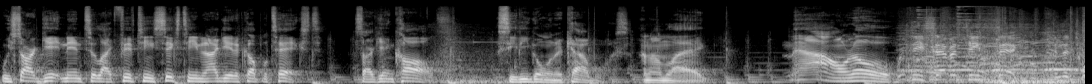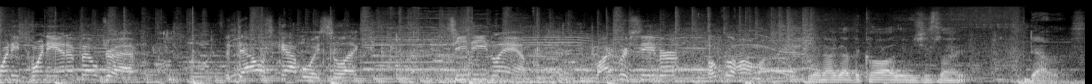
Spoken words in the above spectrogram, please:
We start getting into like 15, 16, and I get a couple texts. Start getting calls. CeeDee going to Cowboys. And I'm like, man, I don't know. With the 17th pick in the 2020 NFL Draft, the Dallas Cowboys select CeeDee Lamb, wide receiver, Oklahoma. When I got the call, it was just like, Dallas.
